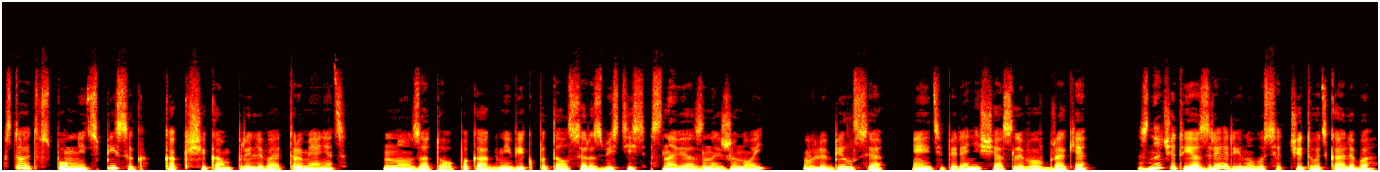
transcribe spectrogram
Стоит вспомнить список, как к щекам приливает румянец. Но зато, пока огневик пытался развестись с навязанной женой, влюбился, и теперь они счастливы в браке. Значит, я зря ринулась отчитывать Калиба,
